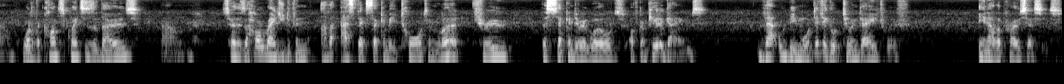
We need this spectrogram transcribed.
Um, what are the consequences of those? Um, so there's a whole range of different other aspects that can be taught and learnt through the secondary worlds of computer games that would be more difficult to engage with in other processes.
